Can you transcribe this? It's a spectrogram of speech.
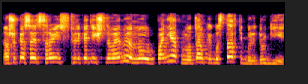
А что касается сравнения с Великой Отечественной войной, ну, понятно, но там как бы ставки были другие.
